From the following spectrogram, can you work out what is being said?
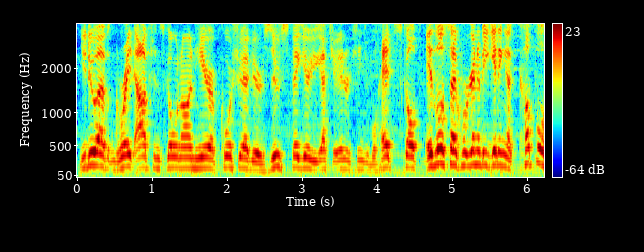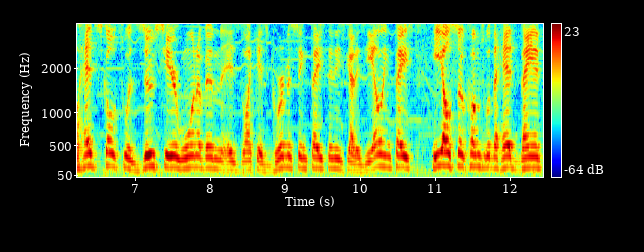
you do have great options going on here. Of course, you have your Zeus figure. You got your interchangeable head sculpt. It looks like we're going to be getting a couple head sculpts with Zeus here. One of them is like his grimacing face. Then he's got his yelling face. He also comes with a headband.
